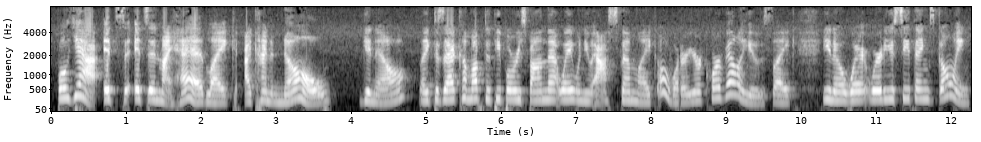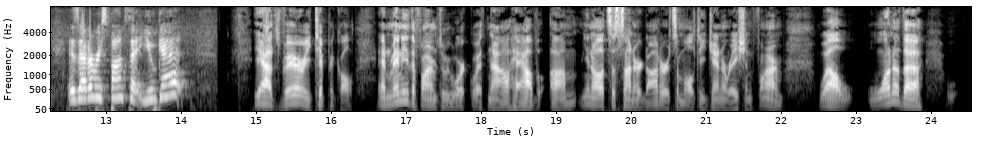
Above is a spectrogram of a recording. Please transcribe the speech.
well, yeah, it's, it's in my head. Like, I kind of know, you know? Like does that come up? Do people respond that way when you ask them like oh what are your core values? Like you know where where do you see things going? Is that a response that you get yeah, it's very typical. And many of the farms we work with now have, um, you know, it's a son or daughter, it's a multi generation farm. Well, one of the,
